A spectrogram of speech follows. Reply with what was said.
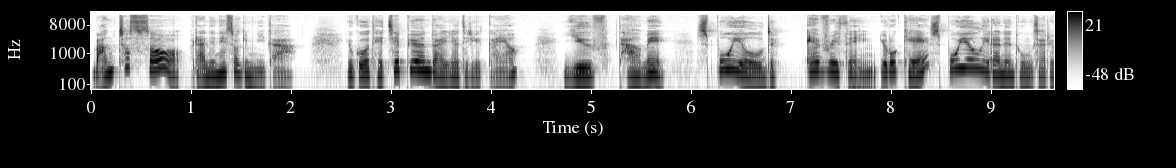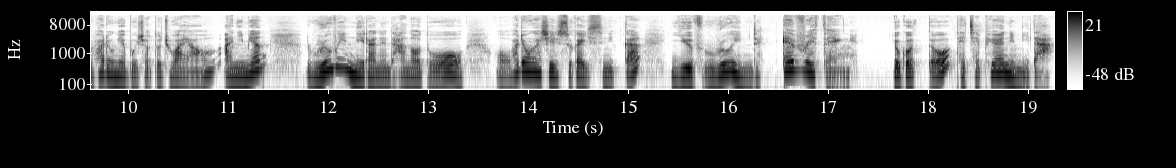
망쳤어 라는 해석입니다. 요거 대체 표현도 알려드릴까요? You've 다음에 spoiled everything 이렇게 spoil이라는 동사를 활용해 보셔도 좋아요. 아니면 ruin이라는 단어도 어, 활용하실 수가 있으니까 you've ruined everything 요것도 대체 표현입니다.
